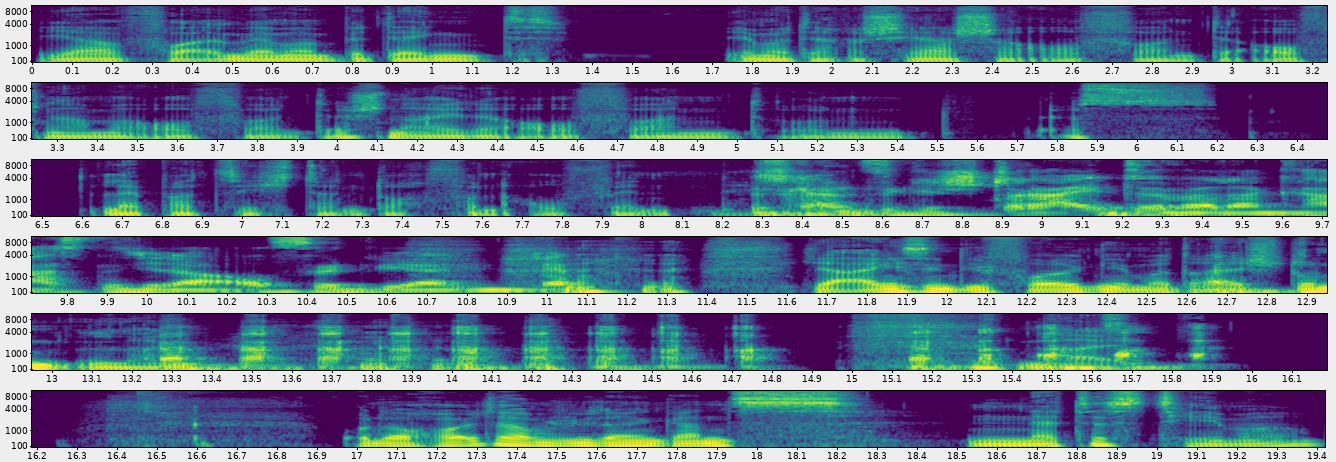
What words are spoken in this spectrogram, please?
Ja, vor allem wenn man bedenkt, immer der Rechercheaufwand, der Aufnahmeaufwand, der Schneideaufwand und es läppert sich dann doch von Aufwänden her. Das ganze Gestreite, weil der Carsten sich da aufführt wie ein Depp. Ja, eigentlich sind die Folgen immer drei Stunden lang. Nein. Und auch heute haben wir wieder ein ganz nettes Thema,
